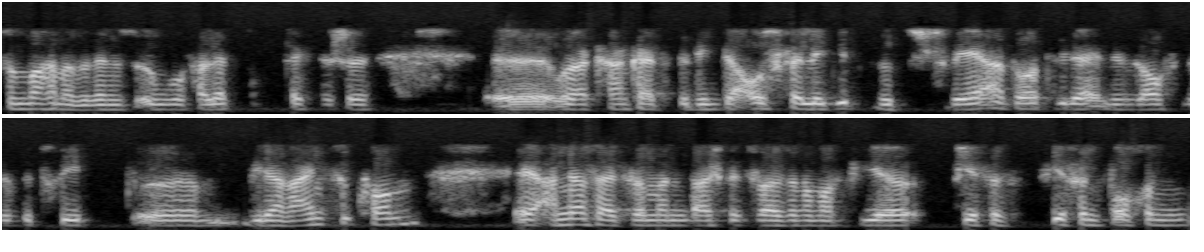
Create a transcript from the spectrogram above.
zu machen. Also wenn es irgendwo verletzungstechnische äh, oder krankheitsbedingte Ausfälle gibt, wird es schwer, dort wieder in den laufenden Betrieb äh, wieder reinzukommen. Äh, anders als wenn man beispielsweise nochmal vier, vier, vier, fünf Wochen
